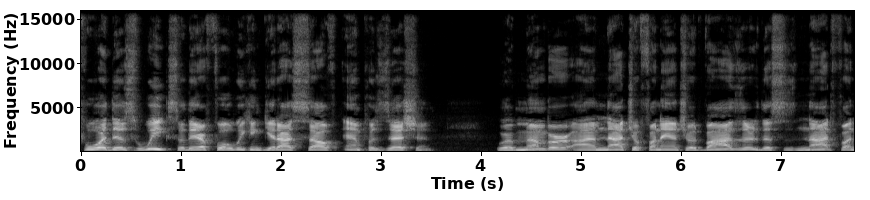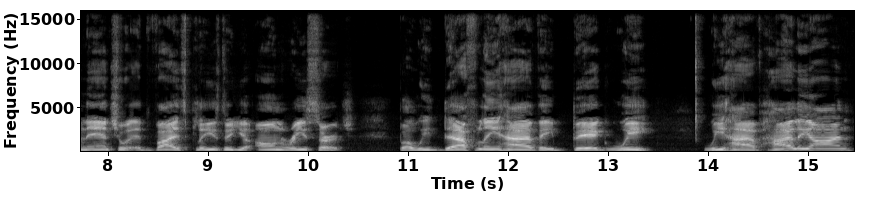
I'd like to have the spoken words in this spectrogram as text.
for this week so therefore we can get ourselves in position. Remember, I am not your financial advisor. This is not financial advice. Please do your own research. But we definitely have a big week. We have Hyliion.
